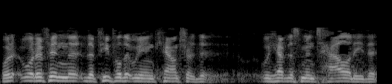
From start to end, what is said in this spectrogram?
what, what if in the, the people that we encounter, that we have this mentality that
